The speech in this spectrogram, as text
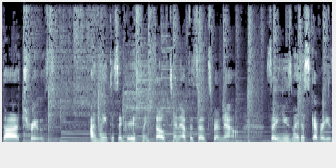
the truth. I might disagree with myself 10 episodes from now, so use my discoveries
